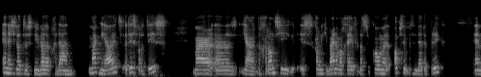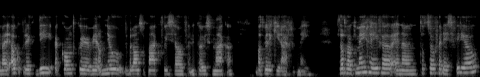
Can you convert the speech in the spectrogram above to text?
En als je dat dus nu wel hebt gedaan, maakt niet uit. Het is wat het is. Maar uh, ja, de garantie is, kan ik je bijna wel geven dat ze komen absoluut met een derde prik. En bij elke prik die er komt, kun je weer opnieuw de balans opmaken voor jezelf en de keuze maken. Wat wil ik hier eigenlijk mee? Dus dat wil ik je meegeven. En uh, tot zover deze video.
